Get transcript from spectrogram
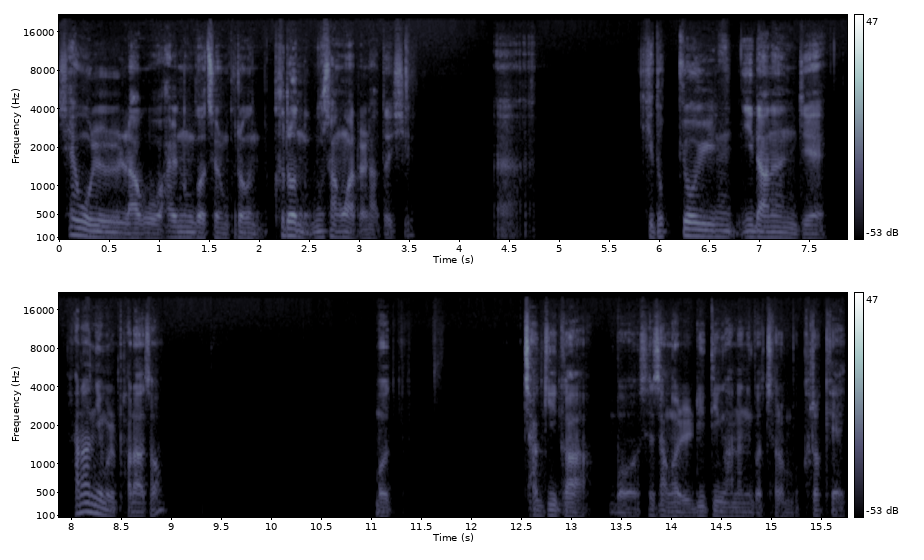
세우려고 하는 것처럼 그런 그런 우상화를 하듯이 에, 기독교인이라는 이제 하나님을 팔아서 뭐 자기가 뭐 세상을 리딩하는 것처럼 뭐 그렇게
